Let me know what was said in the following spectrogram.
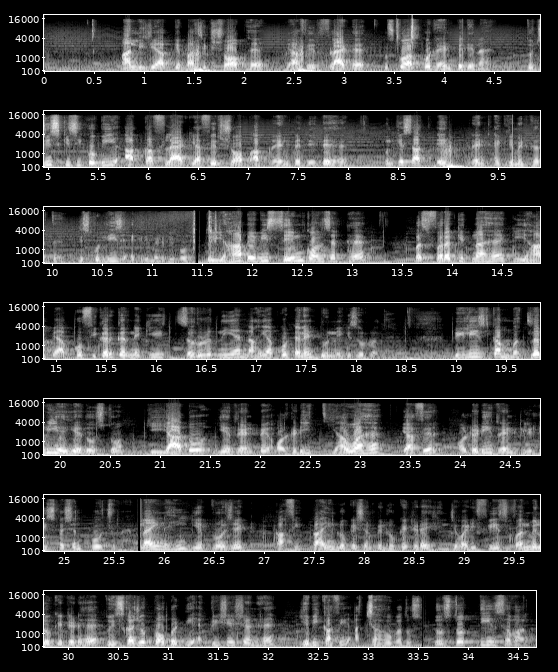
मान लीजिए आपके पास एक शॉप है, या फिर फ्लैट है, उसको आपको रेंट पे देना है। तो जिस किसी को भी आपका फ्लैट या फिर शॉप आप रेंट पे देते हैं उनके साथ एक रेंट एग्रीमेंट करते हैं, जिसको लीज एग्रीमेंट भी बोलते हैं। तो यहाँ पे भी सेम कॉन्सेप्ट है, बस फ़र्क कितना है कि यहाँ पे आपको फ़िक्र करने की ज़रूरत नहीं है, ना ही आपको टेनेंट ढूँढने की ज़रूरत है। रिलीज़ का मतलब ही यही है दोस्तों कि या तो ये रेंट पे ऑलरेडी दिया हुआ है, या फिर ऑलरेडी रेंट के लिए डिस्कशन हो चुका है। नहीं नहीं, ये प्रोजेक्ट काफ़ी प्राइम लोकेशन पे लोकेटेड है, हिंजेवाड़ी फ़ेज़ वन में लोकेटेड है तो इसका जो प्रॉपर्टी एप्रिसिएशन है, ये भी काफ़ी अच्छा होगा दोस्तों। दोस्तों, तीन सवाल।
